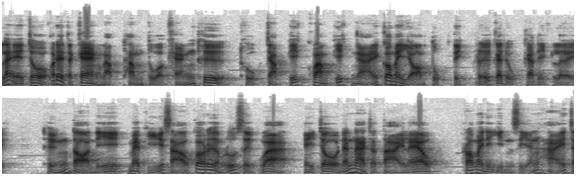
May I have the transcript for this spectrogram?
และเอโจก็ได้แต่แกล้งหลับทำตัวแข็งทื่อ ถูกจับพลิกความพลิกหงายก็ไม่ยอมตุกติกหรือกระดุกกระดิกเลย ถึงตอนนี้แม่ผีสาวก็เริ่มรู้สึกว่าไอ้โจนั้นน่าจะตายแล้ว เพราะไม่ได้ยินเสียงหายใจ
